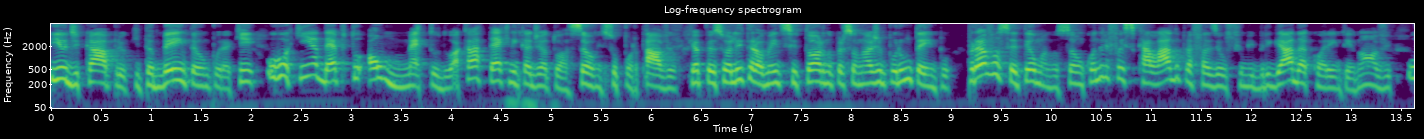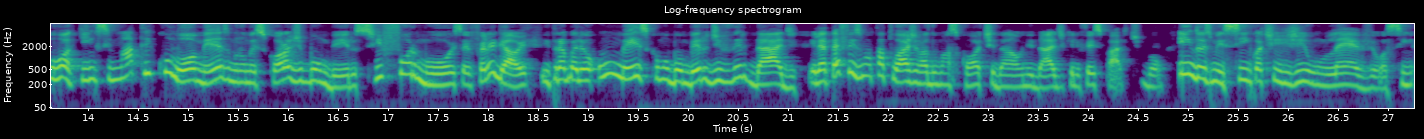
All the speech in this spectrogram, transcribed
e o DiCaprio, que também estão por aqui, o Joaquim é adepto ao método, aquela técnica de atuação insuportável que a pessoa literalmente se torna o personagem por um tempo. Para você ter uma noção, quando ele foi escalado para fazer o filme Brigada 49, o Joaquim se matriculou mesmo numa escola de bombeiros, se formou, isso aí foi legal, hein? e trabalhou um mês como bombeiro de verdade. Ele até fez uma tatuagem lá do mascote da unidade que ele fez parte. Bom, em 2005 atingiu um level assim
